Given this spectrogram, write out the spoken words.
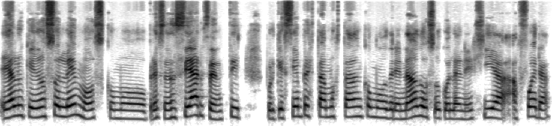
es algo que no solemos como presenciar, sentir, porque siempre estamos tan como drenados o con la energía afuera.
